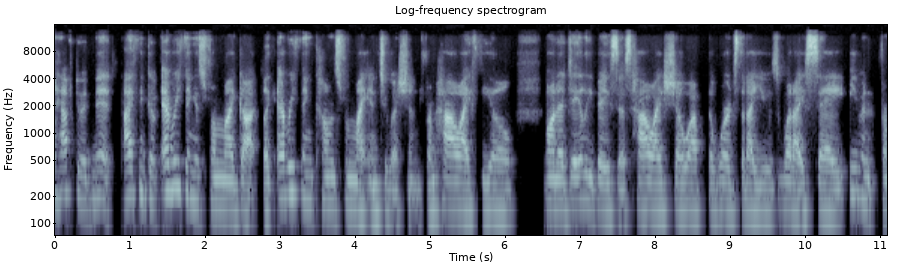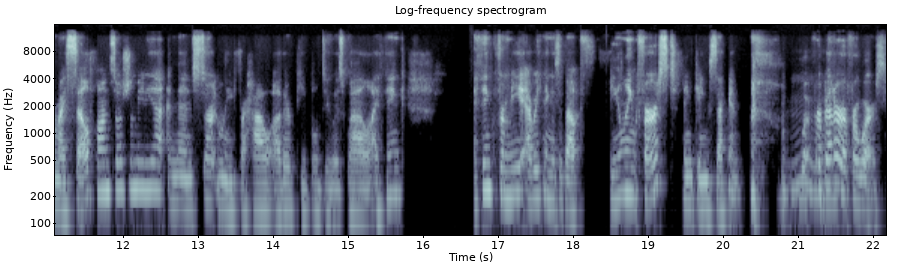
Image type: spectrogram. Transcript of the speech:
I have to admit, I think of everything is from my gut. Like everything comes from my intuition, from how I feel on a daily basis, how I show up, the words that I use, what I say, even for myself on social media, and then certainly for how other people do as well. I think, I think for me, everything is about feeling first, thinking second, mm. for better or for worse.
